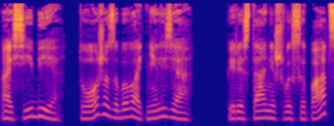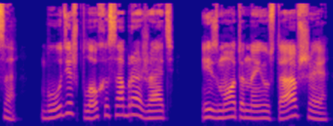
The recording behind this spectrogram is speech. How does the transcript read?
«О себе тоже забывать нельзя. Перестанешь высыпаться, будешь плохо соображать. Измотанная и уставшая,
